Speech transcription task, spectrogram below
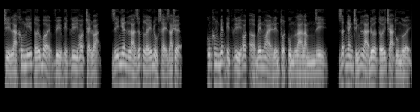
Chỉ là không nghĩ tới bởi vì bịt ghi hot chạy loạn, dĩ nhiên là rước lấy nhục xảy ra chuyện. Cũng không biết bịt ghi hot ở bên ngoài đến tột cùng là làm gì, rất nhanh chính là đưa tới trả thù người,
